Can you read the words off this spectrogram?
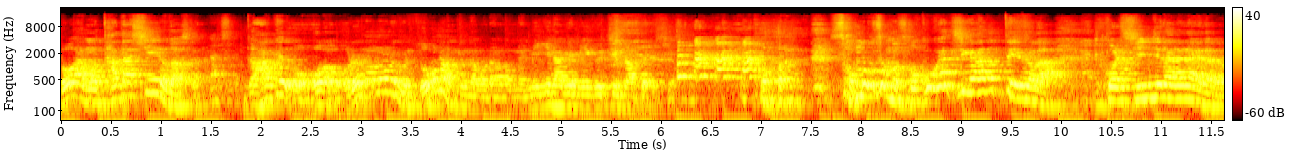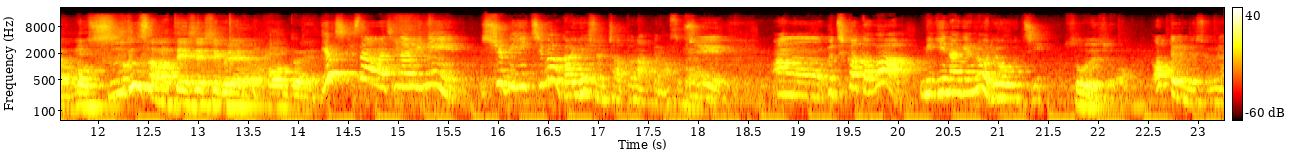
おいもう正しいの出すから。出す。だけどおい俺の能力どうなってんだこれ右投げ右打ちになってるし そもそもそこが違うっていうのがこれ信じられないだろう。もうすぐさま訂正してくれよ。本当に。屋敷さんはちなみに守備位置は外野手にちゃんとなってますし、あの打ち方は右投げの両打ち。そうでしょ？合ってるんですよね。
